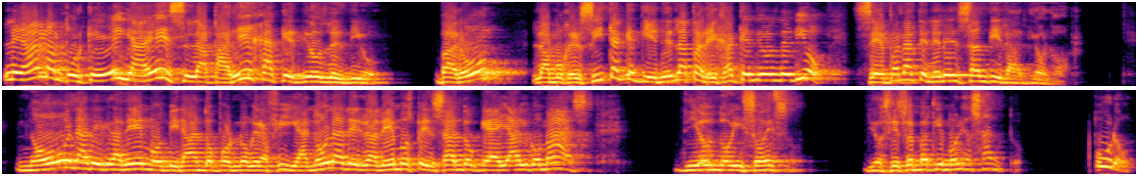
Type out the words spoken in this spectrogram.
Le aman porque ella es la pareja que Dios les dio. Varón, la mujercita que tiene la pareja que Dios le dio. Sepan tener en santidad y honor. No la degrademos mirando pornografía, no la degrademos pensando que hay algo más. Dios no hizo eso. Dios hizo el matrimonio santo, puro.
